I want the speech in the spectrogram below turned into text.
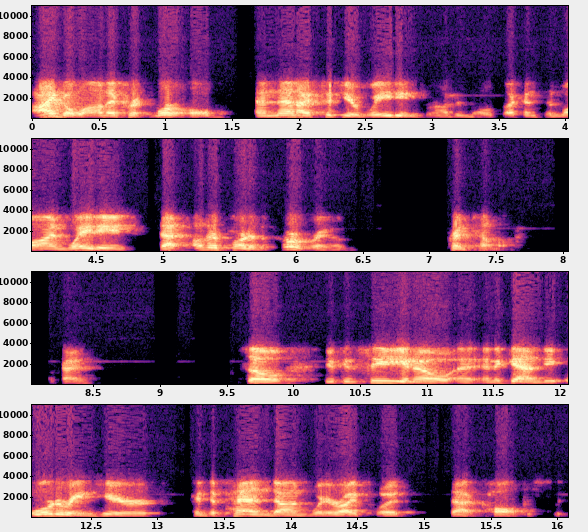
I go on, I print world, and then I sit here waiting for 100 milliseconds. And while I'm waiting, that other part of the program prints hello, okay? So you can see, you know, and, and again, the ordering here can depend on where I put that call to sleep,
